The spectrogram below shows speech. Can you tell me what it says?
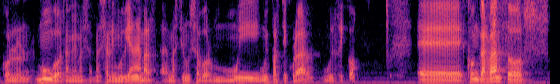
con mungo también me, ha salido muy bien, además, además tiene un sabor muy, muy particular, muy rico. Eh, con garbanzos,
